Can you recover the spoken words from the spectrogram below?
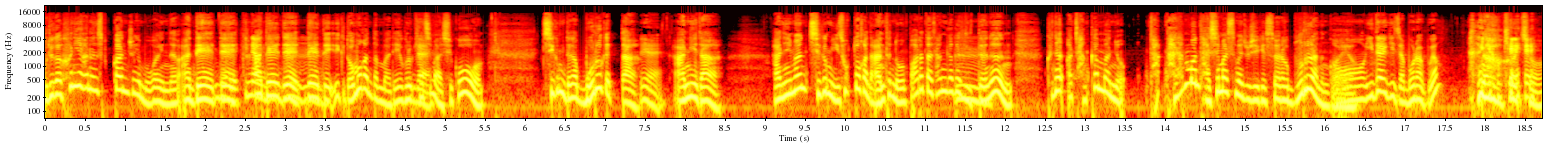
우리가 흔히 하는 습관 중에 뭐가 있나요? 아, 네, 네, 네. 아, 네, 네, 음, 음. 네, 네. 이렇게 넘어간단 말이에요. 그렇게 네. 하지 마시고 지금 내가 모르겠다. 예. 아니다. 아니면 지금 이 속도가 나한테 너무 빠르다 생각이 들 음. 때는 그냥 아 잠깐만요. 한번 다시 말씀해 주시겠어요?라고 물으라는 거예요. 어, 이달 기자 뭐라고요? 아, 이렇게. 그렇죠.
